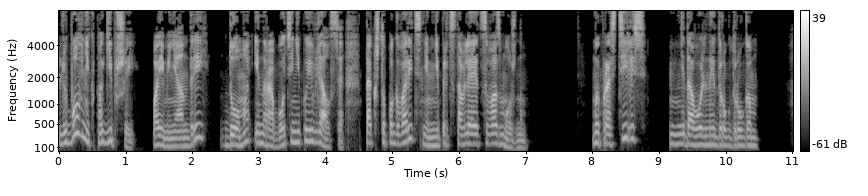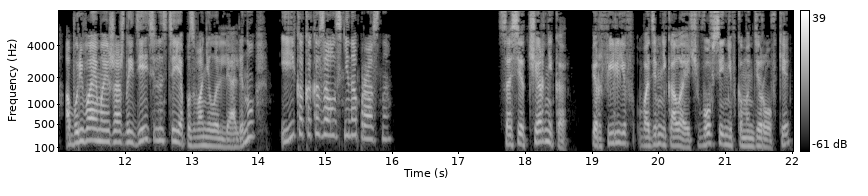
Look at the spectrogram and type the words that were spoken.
Любовник погибшей по имени Андрей дома и на работе не появлялся, так что поговорить с ним не представляется возможным. Мы простились, недовольные друг другом. Обуреваемая жаждой деятельности, я позвонила Лялину, и, как оказалось, не напрасно. Сосед Черника, Перфильев Вадим Николаевич, вовсе не в командировке,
